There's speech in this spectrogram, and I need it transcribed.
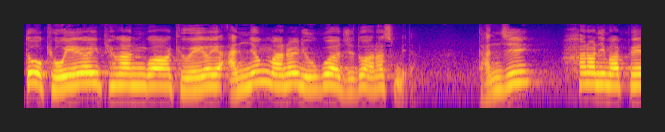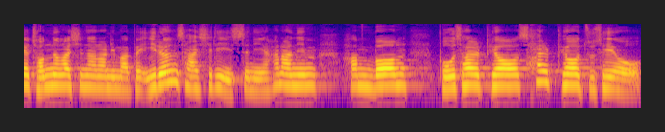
또 교회의 평안과 교회의 안녕만을 요구하지도 않았습니다. 단지 하나님 앞에 전능하신 하나님 앞에 이런 사실이 있으니 하나님 한번 보살펴 살펴 주세요.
